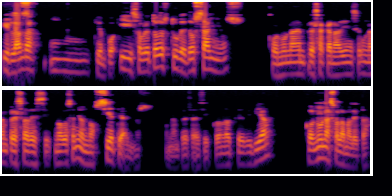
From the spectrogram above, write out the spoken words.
Irlanda, un tiempo. Y sobre todo estuve dos años con una empresa canadiense, una empresa de, no dos años, no, siete años, una empresa de con la que vivía con una sola maleta.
